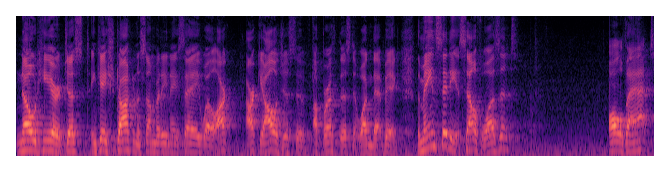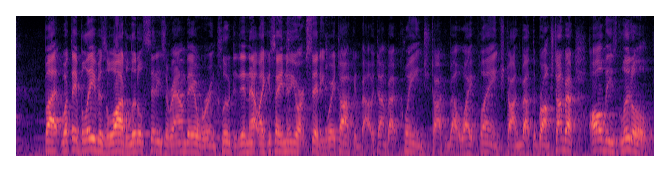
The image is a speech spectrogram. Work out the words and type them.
note here, just in case you're talking to somebody and they say, well, ar- archaeologists have unearthed this and it wasn't that big. The main city itself wasn't all that, but what they believe is a lot of little cities around there were included in that. Like you say, New York City, what are you talking about? We're talking about Queens, you're talking about White Plains, you're talking about the Bronx, you're talking about all these little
